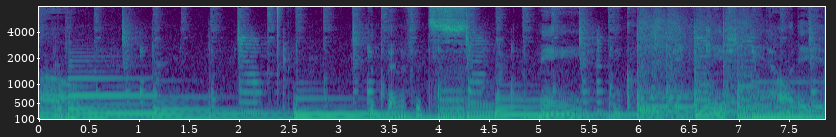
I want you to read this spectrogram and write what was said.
Um, the benefits may include paid vacation, paid holidays,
